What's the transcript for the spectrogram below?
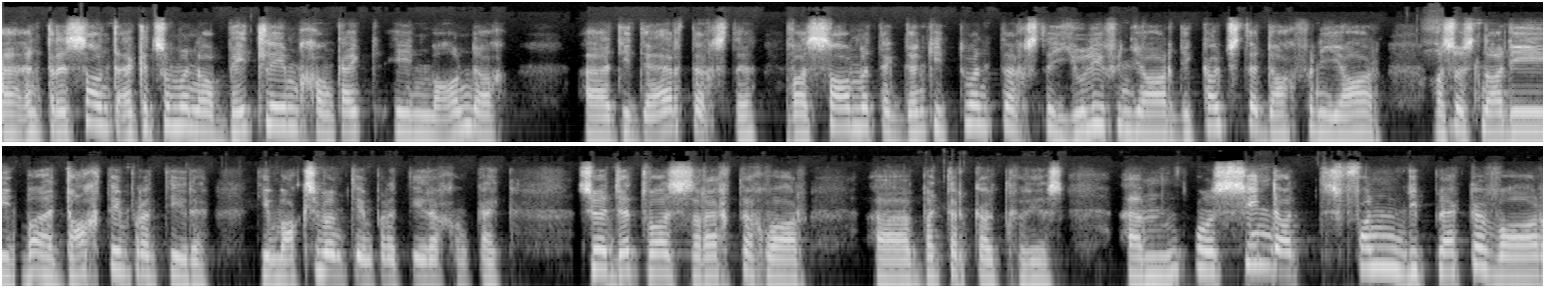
Uh, interessant, ek het sommer na Bethlehem gaan kyk en maandag uh die 30ste was saam met ek dink die 20ste Julie vanjaar die koudste dag van die jaar as ons na die dagtemperature, die maksimum temperature gaan kyk. So dit was regtig waar uh bitterkoud geweest. Um ons sien dat van die plekke waar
